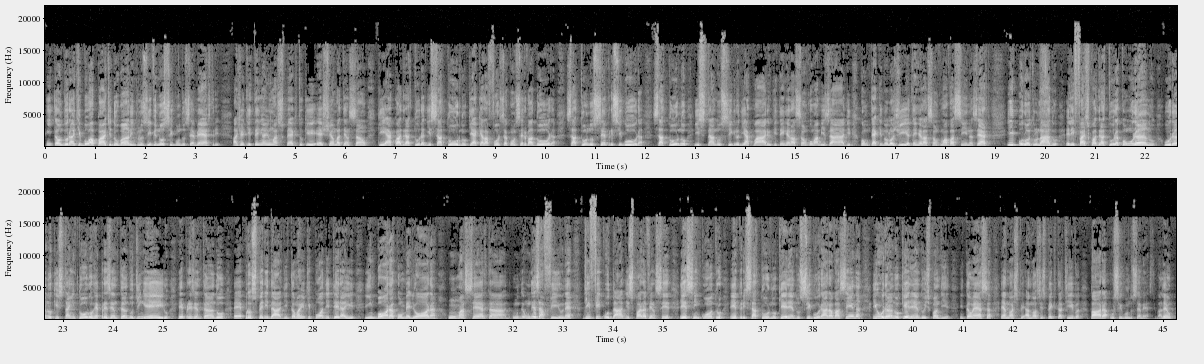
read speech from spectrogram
Então, durante boa parte do ano, inclusive no segundo semestre, a gente tem aí um aspecto que é, chama atenção, que é a quadratura de Saturno, que é aquela força conservadora. Saturno sempre segura. Saturno está no signo de Aquário, que tem relação com amizade, com tecnologia, tem relação com a vacina, certo? E por outro uhum. lado, ele faz quadratura com Urano. Urano que está em touro representando dinheiro, representando é, prosperidade. Então a gente pode ter aí, embora com melhora, uma certa. um, um desafio, né? Dificuldades para vencer esse encontro entre Saturno querendo segurar a vacina e Urano querendo expandir. Então, essa é a nossa, a nossa expectativa para o segundo semestre. Valeu?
